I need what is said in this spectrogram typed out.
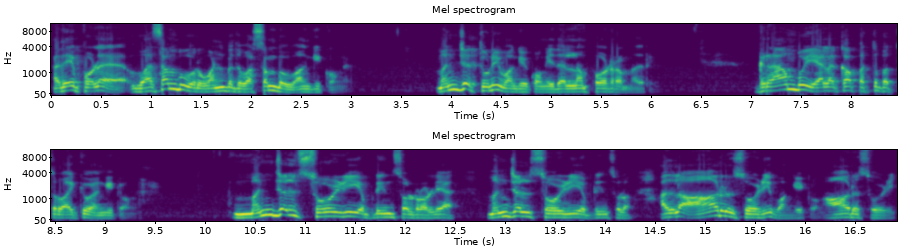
அதே போல் வசம்பு ஒரு ஒன்பது வசம்பு வாங்கிக்கோங்க. மஞ்சள் துணி வாங்கிக்கோங்க. இதெல்லாம் போடுற மாதிரி. கிராம்பு ஏலக்காய் பத்து பத்து ரூபாய்க்கு வாங்கிக்கோங்க. மஞ்சள் சோழி அப்படின்னு சொல்கிறோம் இல்லையா? மஞ்சள் சோழி அப்படின்னு சொல்லுவோம். அதில் ஆறு சோழி வாங்கிக்கோங்க ஆறு சோழி.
